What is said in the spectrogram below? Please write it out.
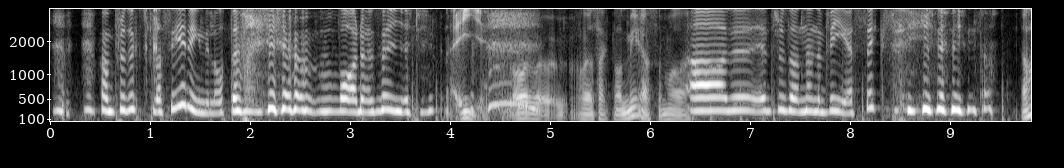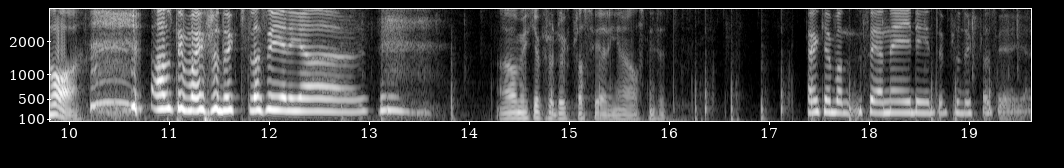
Vad en produktplacering det låter vad du än säger typ. Nej! Har, jag sagt något mer som har... Ja, det, jag tror att du nämnde V6 i den innan. Jaha! Allting var i produktplaceringar. Ja, mycket produktplacering i det här avsnittet. Jag kan bara säga nej, det är inte produktplaceringar.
